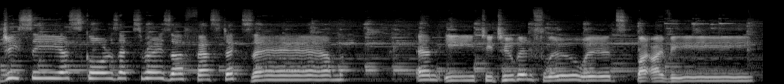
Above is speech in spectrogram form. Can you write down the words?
GCS scores X-rays a fast exam. And ET tube and fluids by IV.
